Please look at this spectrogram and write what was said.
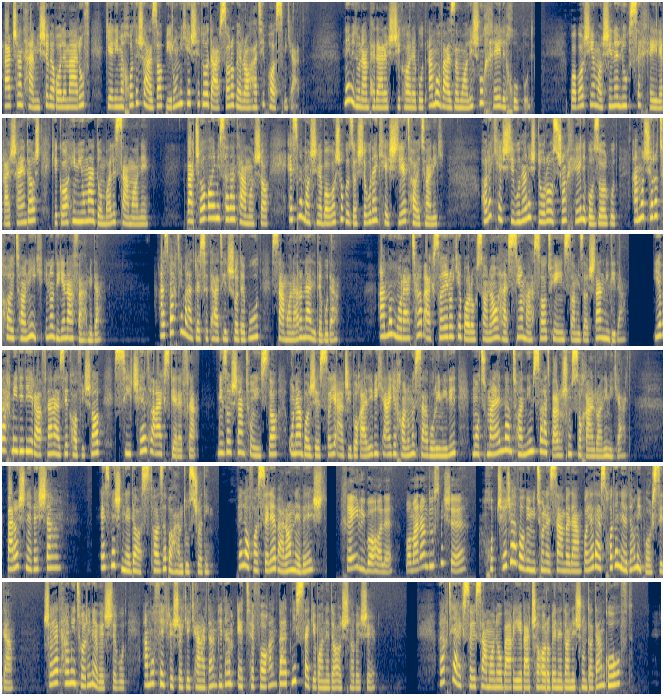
هرچند همیشه به قول معروف گلیم خودش رو از آب بیرون می‌کشید و درسا رو به راحتی پاس می‌کرد. نمی‌دونم پدرش چی کاره بود اما وضع مالیشون خیلی خوب بود. باباش یه ماشین لوکس خیلی قشنگ داشت که گاهی میومد دنبال سمانه. بچه ها وای میسادن تماشا. اسم ماشین باباشو گذاشته بودن کشتی تایتانیک. حالا کشتی بودنش درست چون خیلی بزرگ بود اما چرا تایتانیک اینو دیگه نفهمیدم. از وقتی مدرسه تعطیل شده بود سمانه رو ندیده بودم. اما مرتب عکسایی رو که با رکسانا و هستی و مهسا توی اینستا میذاشتن می‌دیدم. یه وقت می‌دیدی رفتن از یه کافی شاپ سی چل تا عکس گرفتن. میذاشتن تو اینستا اونم با ژستای عجیب و غریبی که اگه خانم صبوری می‌دید مطمئنم تا نیم ساعت براشون سخنرانی می‌کرد. براش نوشتم اسمش نداست تازه با هم دوست شدیم. بلافاصله برام نوشت خیلی باحاله. با منم دوست میشه؟ خب چه جوابی می‌تونستم بدم؟ باید از خود ندا میپرسیدم. شاید همینطوری نوشته بود اما فکرش که کردم دیدم اتفاقا بد نیست اگه با ندا آشنا بشه. وقتی عکسای سمانه و بقیه بچه ها رو به ندا نشون دادم گفت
